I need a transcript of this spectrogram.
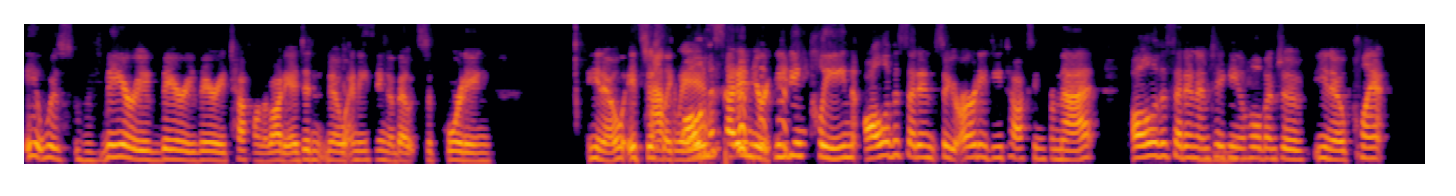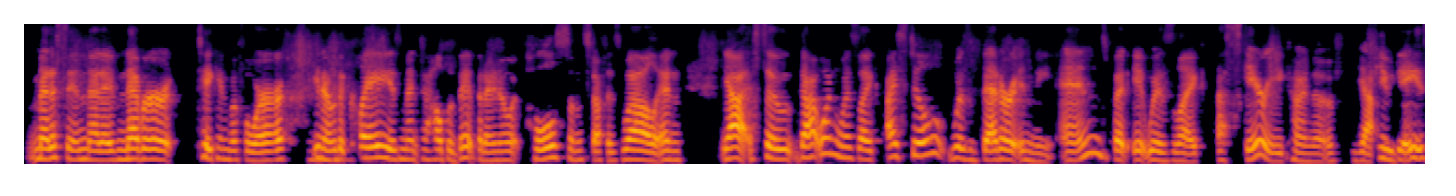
it was very, very, very tough on the body. I didn't know anything about supporting you know, it's just Pathways. like all of a sudden you're eating clean, all of a sudden, so you're already detoxing from that all of a sudden I'm taking a mm-hmm. whole bunch of, you know, plant medicine that I've never taken before. You know, the mm-hmm. clay is meant to help a bit, but I know it pulls some stuff as well. And yeah, so that one was like, I still was better in the end, but it was like a scary kind of yeah. few days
